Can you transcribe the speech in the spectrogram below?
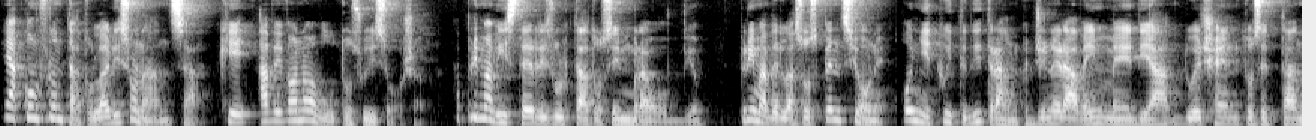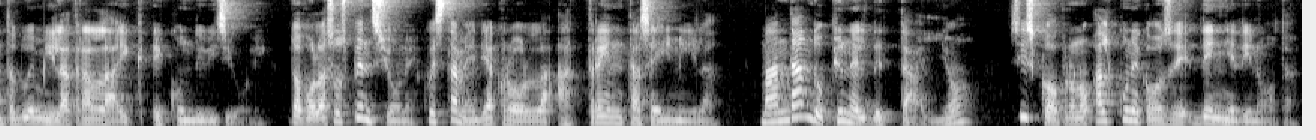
e ha confrontato la risonanza che avevano avuto sui social. A prima vista il risultato sembra ovvio. Prima della sospensione, ogni tweet di Trump generava in media 272.000 tra like e condivisioni. Dopo la sospensione, questa media crolla a 36.000. Ma andando più nel dettaglio, si scoprono alcune cose degne di nota.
